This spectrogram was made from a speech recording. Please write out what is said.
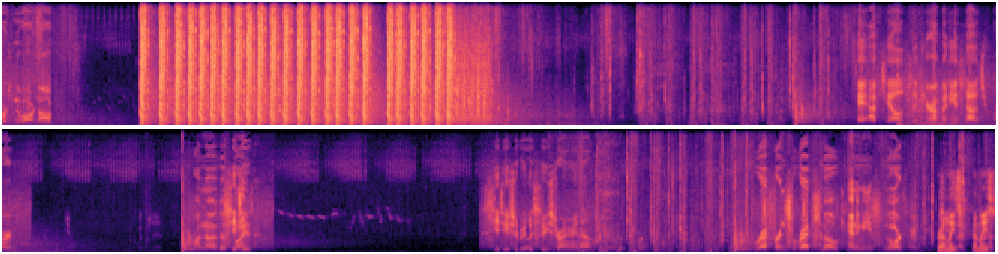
Forcing the war, north. Okay, FTLs, if you're up, I need a status report. On uh, this C2. point. C2 should be at least three strong right now. Reference, red smoke, enemies north. Friendlies, friendlies.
